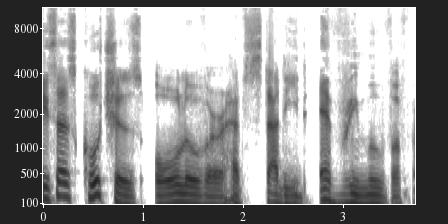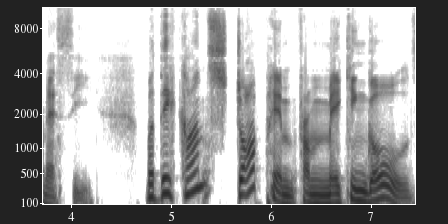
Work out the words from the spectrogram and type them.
He says coaches all over have studied every move of Messi, but they can't stop him from making goals.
